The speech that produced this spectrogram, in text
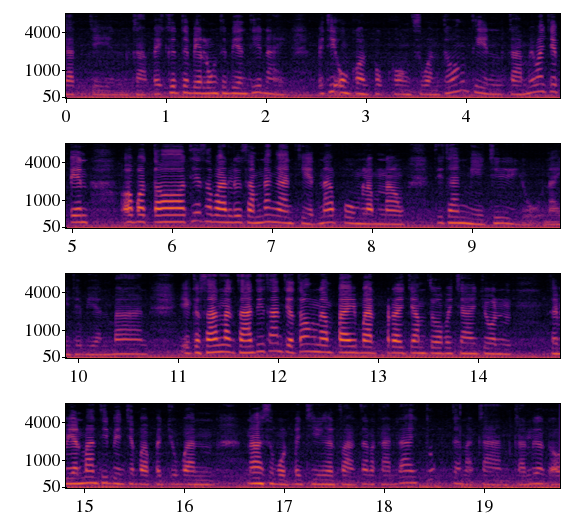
ชัดเจนค่ะไปขึ้นทะเบียนลงทะเบียนที่ไหน ไปที่องค์กรปกครองส่วนท้องถิ่นค่ะไม่ว่าจะเป็นอบตเทศบาลหรือสำนักงานเขตหน้าภูมิลำเนาที่ท่านมีชื่ออยู่ในทะเบียนบ้าน เอกสารหลักฐานที่ท่านจะต้องนำไปบัตรประจำตัวประชาชน ทะเบียนบ้านที่เป็นฉบับปัจจุบันหน้าสมุดบัญชีเงินฝากธนาคารได้ทุกธนาคารการเลือกเอา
